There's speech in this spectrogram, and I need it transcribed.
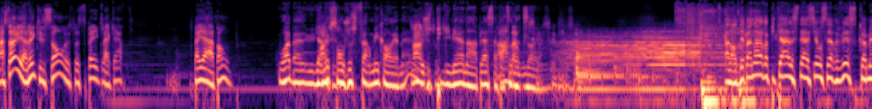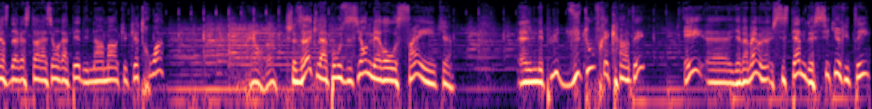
Ma soeur, il y en a qui le sont, c'est parce que tu payes avec la carte. Tu payes à la pompe. Ouais, ben, il y en Ouais, a qui sont juste fermés carrément. Il y Ah, a juste plus de lumière dans la place à Ah, partir ben de oui, 10 heures. c'est c'est vrai, c'est vrai. Alors, dépanneur, hôpital, station-service, commerce de restauration rapide, il n'en manque que trois. Je te dirais que la position numéro 5, elle n'est plus du tout fréquentée. Et euh, il y avait même un système de sécurité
